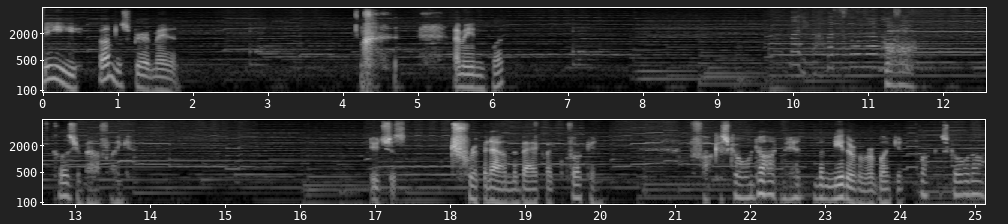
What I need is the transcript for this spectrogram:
Me, I'm the spirit maiden. I mean, what? Oh. Close your mouth, Link. Dude's just tripping out in the back like fucking fuck is going on, man? But neither of them are blinking. Fuck is going on?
